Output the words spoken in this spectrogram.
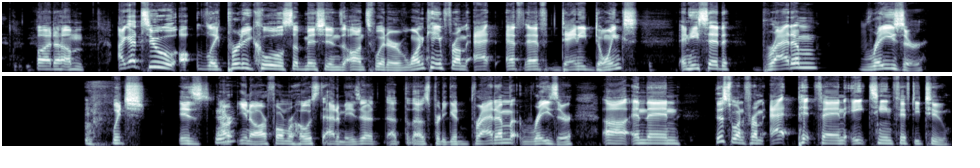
but um, I got two uh, like pretty cool submissions on Twitter. One came from at FF Danny Doinks, and he said Bradham Razor, which is our, you know our former host Adam Aizer. I thought that was pretty good. Bradham Razor, uh, and then this one from at Pitfan eighteen fifty two,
